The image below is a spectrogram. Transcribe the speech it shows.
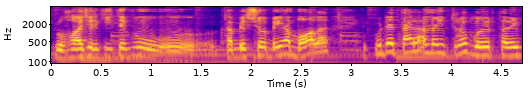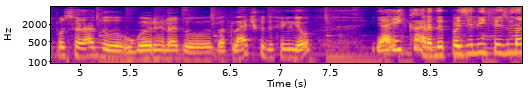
pro Roger, que teve um, um, cabeceou bem a bola. E por detalhe, ela não entrou, o goleiro estava bem posicionado, o goleiro Renato do, do Atlético defendeu. E aí, cara, depois ele fez uma,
